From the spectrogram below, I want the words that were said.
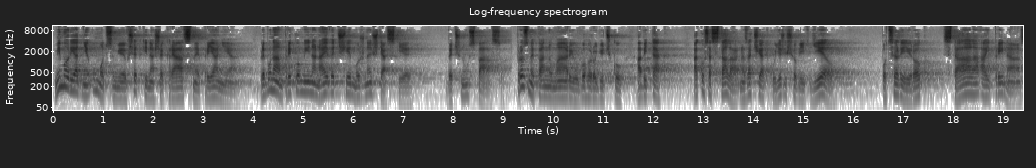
mimoriadne umocňuje všetky naše krásne priania, lebo nám pripomína najväčšie možné šťastie, väčšnú spásu. Prosme Pannu Máriu Bohorodičku, aby tak, ako sa stala na začiatku Ježišových diel, po celý rok stála aj pri nás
